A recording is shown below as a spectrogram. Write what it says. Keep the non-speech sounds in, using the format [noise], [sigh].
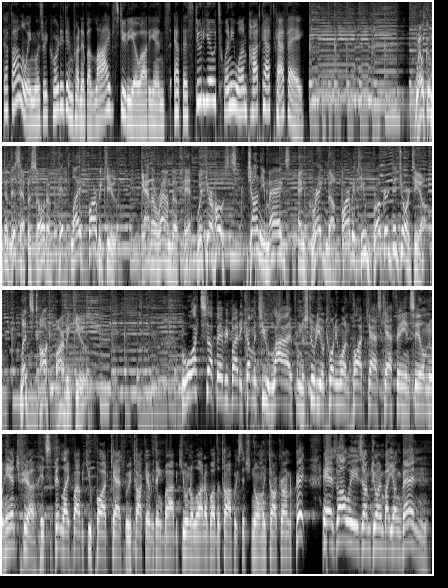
The following was recorded in front of a live studio audience at the Studio 21 Podcast Cafe. Welcome to this episode of Pit Life Barbecue. Gather around the pit with your hosts, Johnny Maggs and Greg the Barbecue Broker DiGiorgio. Let's talk barbecue. What's up, everybody? Coming to you live from the Studio 21 Podcast Cafe in Salem, New Hampshire. It's the Pit Life Barbecue Podcast where we talk everything barbecue and a lot of other topics that you normally talk around the pit. As always, I'm joined by Young Ben.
